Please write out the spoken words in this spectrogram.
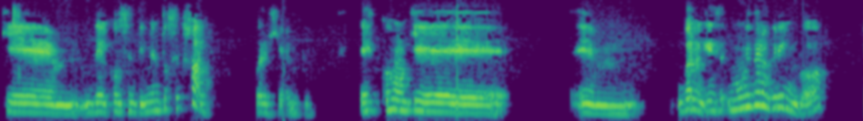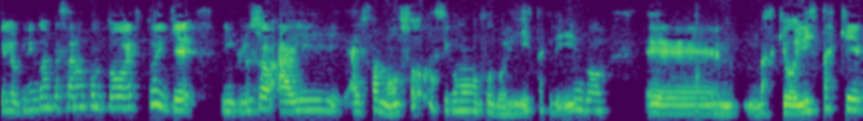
que em, del consentimiento sexual, por ejemplo. Es como que em, bueno, que es muy de los gringos, que los gringos empezaron con todo esto y que incluso hay, hay famosos, así como futbolistas gringos, eh, basquetbolistas que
